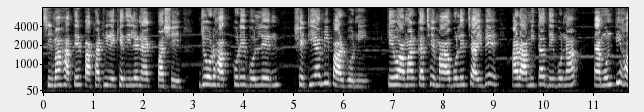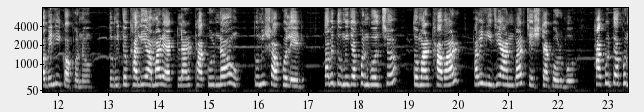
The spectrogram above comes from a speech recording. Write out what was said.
শ্রীমা হাতের পাখাটি রেখে দিলেন এক পাশে জোর হাত করে বললেন, সেটি আমি পারব নি। কেউ আমার কাছে মা বলে চাইবে আর আমি তা দেব না। এমনটি হবে নি কখনো। তুমি তো খালি আমার একলার ঠাকুর নাও, তুমি সকলের। তবে তুমি যখন বলছো তোমার খাবার, আমি নিজে আনবার চেষ্টা করব। ঠাকুর তখন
